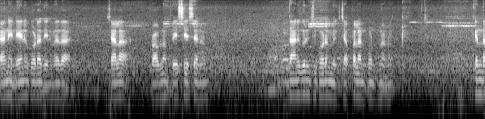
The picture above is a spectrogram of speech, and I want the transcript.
కానీ నేను కూడా దీని మీద చాలా ప్రాబ్లం ఫేస్ చేశాను. దాని గురించి కూడా మీకు చెప్పాలనుకుంటున్నాను. కింద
